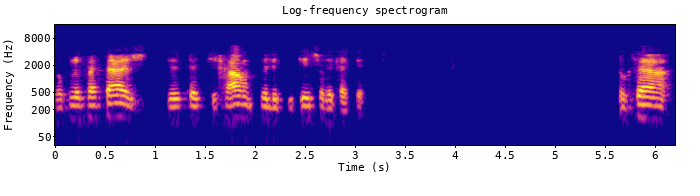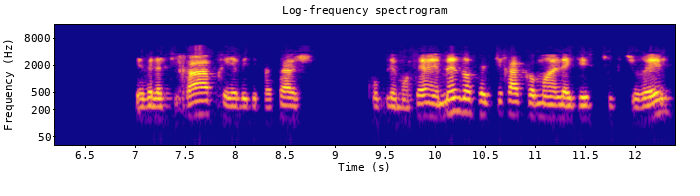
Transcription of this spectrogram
Donc le passage de cette sikha, on peut l'écouter sur les cassettes. Donc ça, il y avait la sikha, après il y avait des passages complémentaires, et même dans cette sikha, comment elle a été structurée,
